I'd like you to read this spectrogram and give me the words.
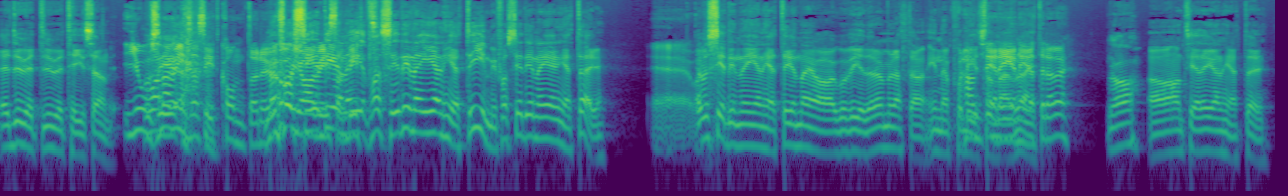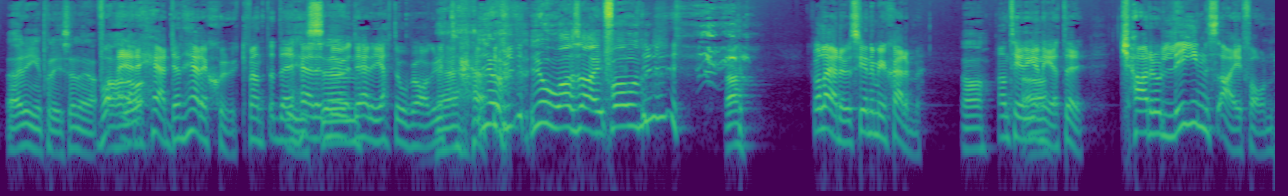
är du ett du är tisen? Johan se- har visat sitt konto nu Men får jag se, dina, mitt. får se dina enheter Jimmy, får se dina enheter. Eh, Jag vill se dina enheter innan jag går vidare med detta. Innan polisen Hantera enheter eller? Ja, Ja, hantera enheter. jag ringer polisen nu. ja. Vad Hallå? är det här? Den här är sjuk. Vänta, det här, Polisen. nu, det här är jätteobehagligt. Jo, Johans iPhone! Kolla här nu, ser ni min skärm? Ja. Hantera enheter. Carolines iPhone.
